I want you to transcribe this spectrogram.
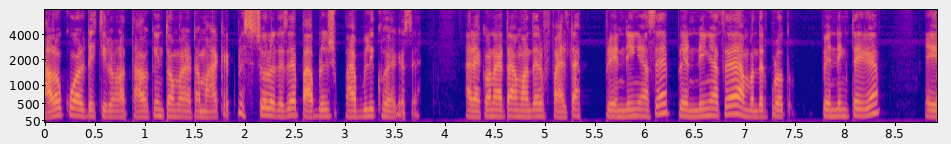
ভালো কোয়ালিটি ছিল না, তাও কিন্তু আমার একটা মার্কেট প্লেসে চলে গেছে পাবলিশ পাবলিক হয়ে গেছে। আর এখন এটা আমাদের ফাইলটা পেন্ডিং আছে পেন্ডিং আছে, আমাদের পেন্ডিং থেকে এই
